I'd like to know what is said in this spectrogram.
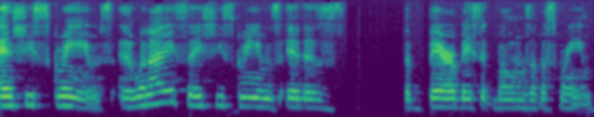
And she screams. And when i say she screams it is the bare basic bones of a scream.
